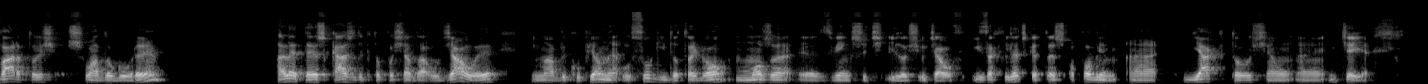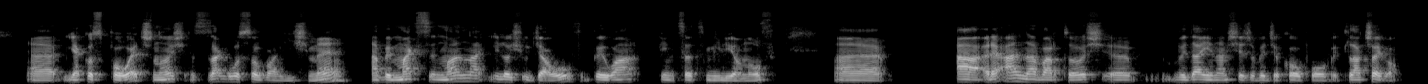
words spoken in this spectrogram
wartość szła do góry, ale też każdy, kto posiada udziały i ma wykupione usługi do tego, może e, zwiększyć ilość udziałów. I za chwileczkę też opowiem, jak to się dzieje. E, Jako społeczność zagłosowaliśmy, aby maksymalna ilość udziałów była 500 milionów, e, a realna wartość e, wydaje nam się, że będzie około połowy. Dlaczego?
